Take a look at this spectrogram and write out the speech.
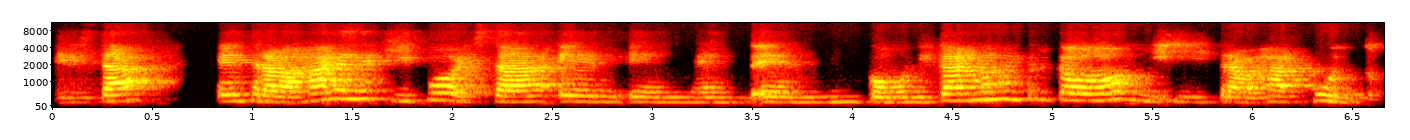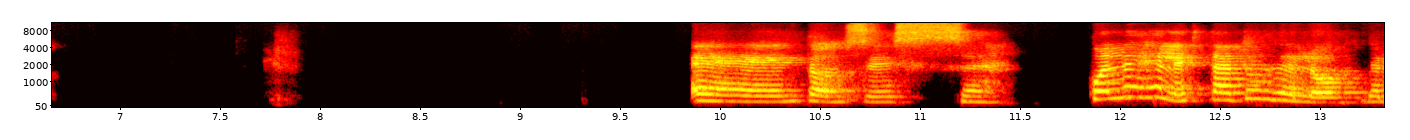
está en trabajar en equipo, está en, comunicarnos entre todos y, trabajar juntos. Eh, entonces, ¿cuál es el estatus de los, de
